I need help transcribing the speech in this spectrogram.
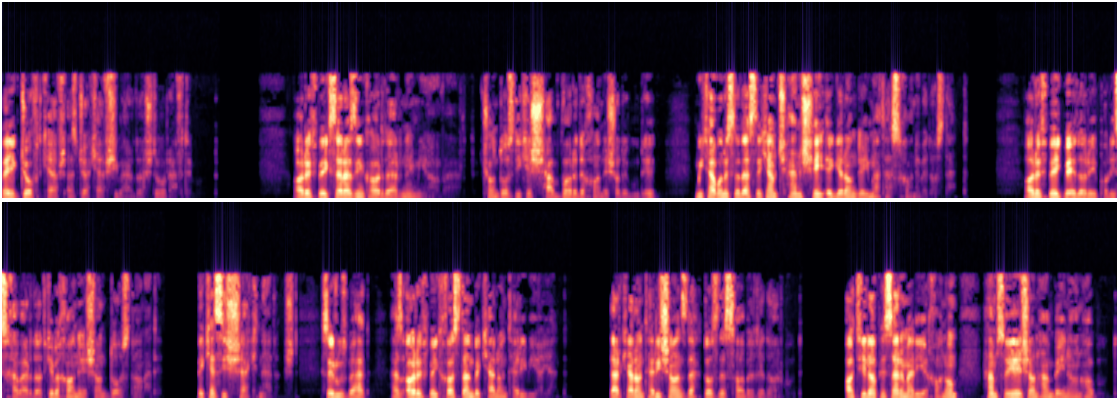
و یک جفت کفش از جا کفشی برداشته و رفته بود. عارف بیگ سر از این کار در نمی آورد چون دزدی که شب وارد خانه شده بوده می توانسته دست کم چند شیء گران قیمت از خانه بدزدد. عارف بیگ به اداره پلیس خبر داد که به خانهشان دزد آمده. به کسی شک نداشت. سه روز بعد از عارف بیگ خواستن به کلانتری بیاید. در کلانتری شانزده دزد سابقه دار بود. آتیلا پسر ملیحه خانم همسایهشان هم بین آنها بود.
